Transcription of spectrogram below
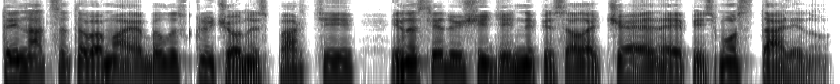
13 мая был исключен из партии и на следующий день написал отчаянное письмо Сталину,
